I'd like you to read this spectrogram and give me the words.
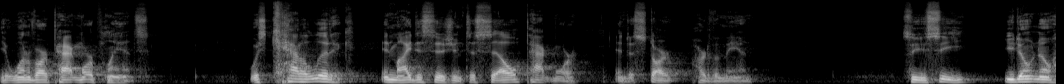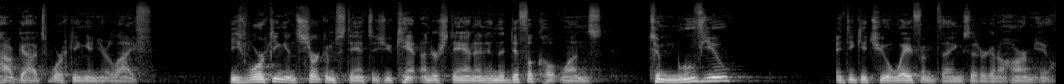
at one of our Pacmoore plants was catalytic in my decision to sell Pacmoore and to start Heart of a Man. So you see, you don't know how God's working in your life. He's working in circumstances you can't understand and in the difficult ones to move you and to get you away from things that are going to harm you.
